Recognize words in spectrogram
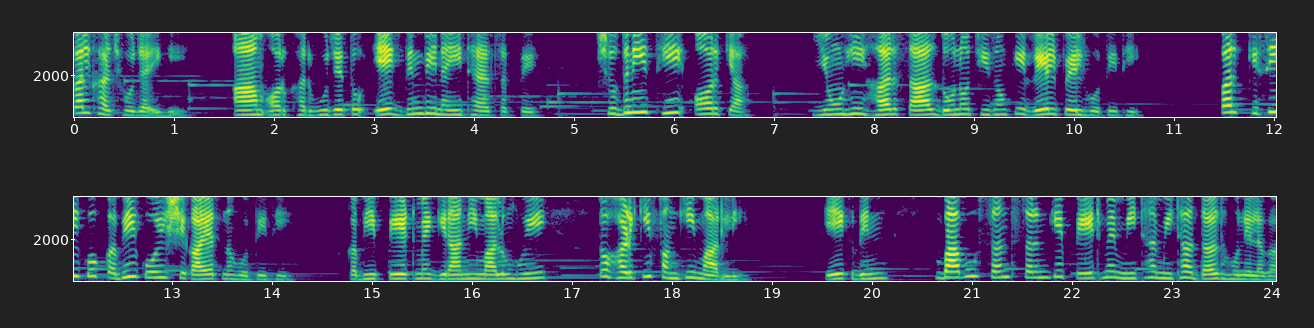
कल खर्च हो जाएगी। आम और खरबूजे तो एक दिन भी नहीं ठहर सकते। शुद्धनी थी और क्या? यूँ ही हर साल दोनों चीज़ों की रेल पेल होती थी। पर किसी को कभी कोई शिकायत न होती थी। कभी पेट में गिरानी मालूम हुई तो हड़की फंकी मार ली। एक दिन बाबू संत सरन के पेट में मीठा मीठा दर्द होने लगा।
